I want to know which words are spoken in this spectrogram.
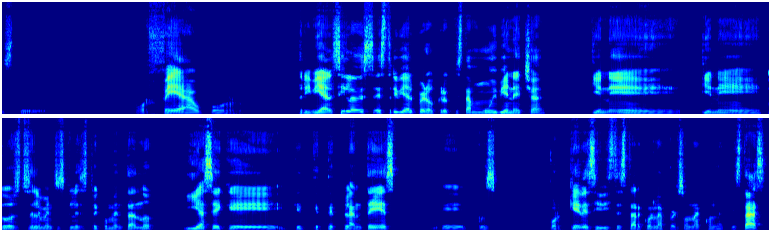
este, por fea o por trivial. Sí, lo es, es trivial, pero creo que está muy bien hecha. Tiene, tiene todos estos elementos que les estoy comentando y hace que, que, que te plantees, eh, pues, por qué decidiste estar con la persona con la que estás.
